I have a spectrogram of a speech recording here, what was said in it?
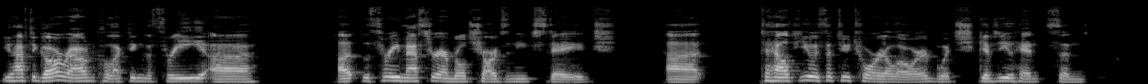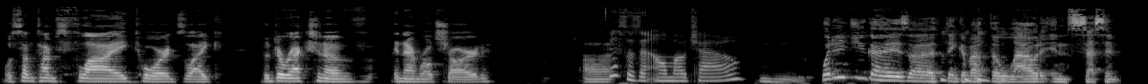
you have to go around collecting the three uh, uh, the three Master Emerald shards in each stage. Uh, to help you is the tutorial orb, which gives you hints and will sometimes fly towards like the direction of an emerald shard. Uh, This is an Omochao. mhm. What did you guys uh, think about the loud, incessant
